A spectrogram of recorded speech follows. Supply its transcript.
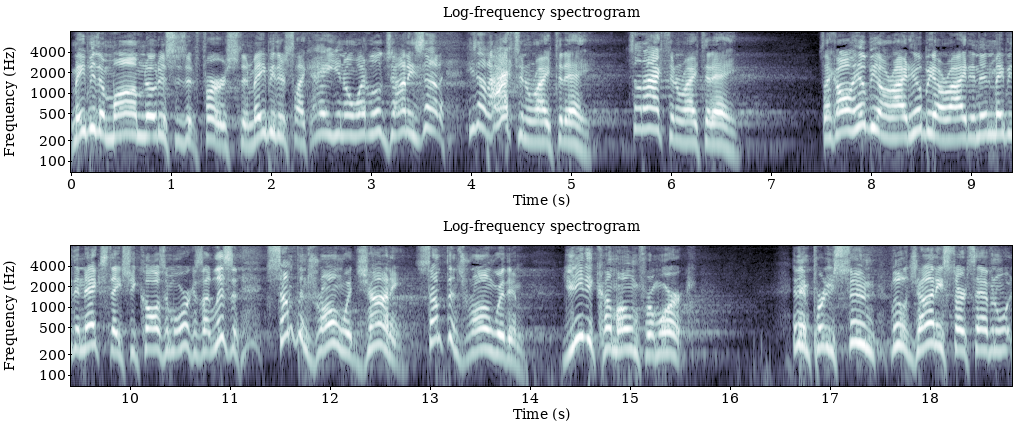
Maybe the mom notices it first, and maybe there's like, hey, you know what, little Johnny's not, he's not acting right today. He's not acting right today. It's like, oh, he'll be all right, he'll be all right. And then maybe the next day she calls him to work. It's like, listen, something's wrong with Johnny. Something's wrong with him. You need to come home from work. And then pretty soon, little Johnny starts having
